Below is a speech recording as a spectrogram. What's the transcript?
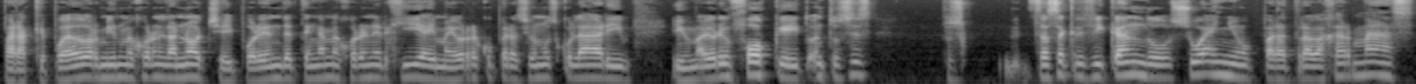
para que pueda dormir mejor en la noche y por ende tenga mejor energía y mayor recuperación muscular y, mayor enfoque y todo. Entonces, pues estás sacrificando sueño para trabajar más,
